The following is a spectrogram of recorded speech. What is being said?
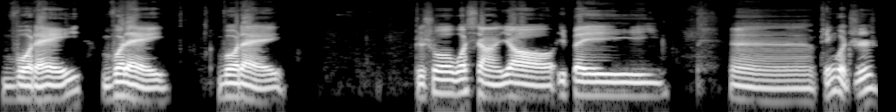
“What a, what a, what a”。比如说，我想要一杯嗯苹果汁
